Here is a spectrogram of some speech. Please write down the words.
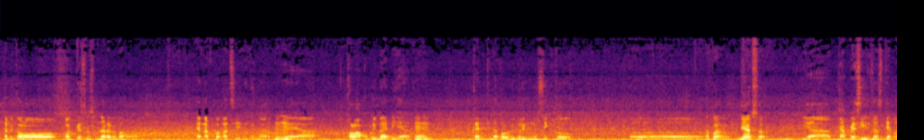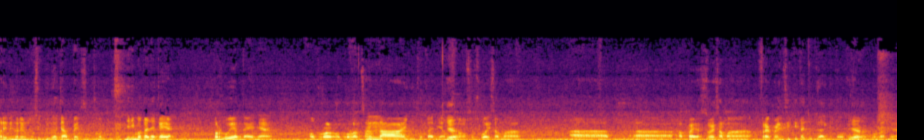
Tapi kalau podcast tuh sebenarnya memang enak banget sih didengar. Mm-mm. Kayak kalau aku pribadi ya, kayak Mm-mm. kan kita kalau dengerin musik tuh eh, Apa biasa? Ya capek sih, misalnya setiap hari dengerin musik juga capek sih. Cuma jadi makanya kayak perlu yang kayaknya obrolan-obrolan santai gitu kan yang Yeah. memang sesuai sama uh, uh, apa ya sesuai sama frekuensi kita juga gitu Yeah. obrolan-obrolannya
